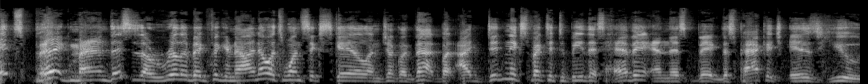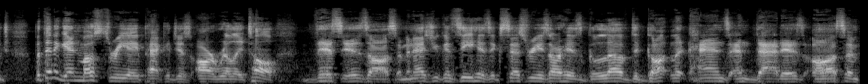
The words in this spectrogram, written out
it's big, man. This is a really big figure. Now, I know it's 1-6 scale and junk like that, but I didn't expect it to be this heavy and this big. This package is huge. But then again, most 3A packages are really tall. This is awesome. And as you can see, his accessories are his gloved gauntlet hands, and that is awesome.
